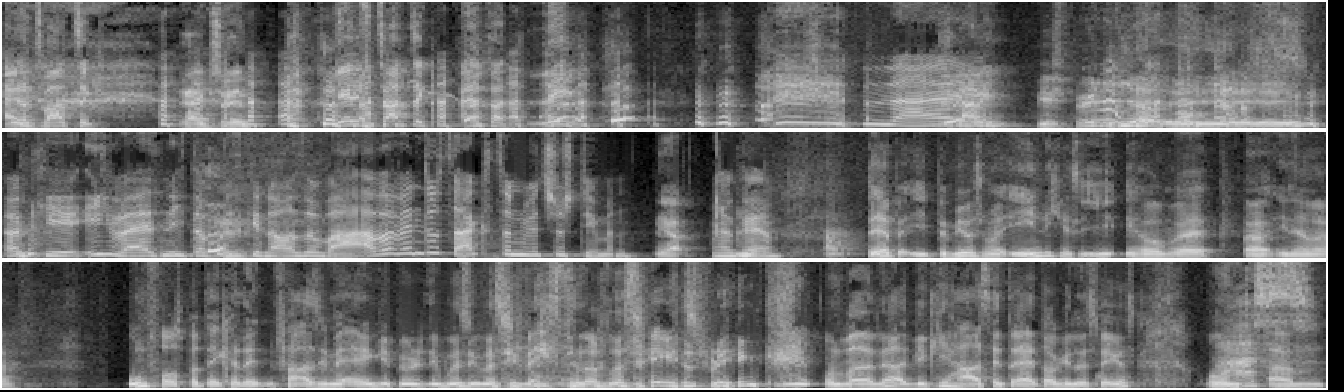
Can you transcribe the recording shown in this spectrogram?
21 reingeschrien. Jetzt 20, 21, legen. Nein. Gabi, wir spielen hier. Okay, ich weiß nicht, ob das genauso war. Aber wenn du sagst, dann wird es schon stimmen. Ja. Okay. Ja, bei, bei mir war es mal ähnlich. Also ich, ich habe mal äh, in einer unfassbar dekadenten Phase mir eingebildet, ich muss über Silvester nach Las Vegas fliegen und war dann halt wirklich Hase drei Tage in Las Vegas. Und Was? ähm,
